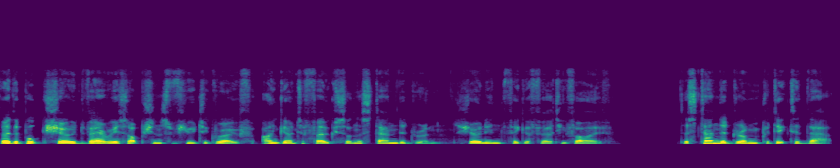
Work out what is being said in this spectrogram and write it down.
Though the book showed various options for future growth, I'm going to focus on the standard run, shown in figure 35. The standard run predicted that,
